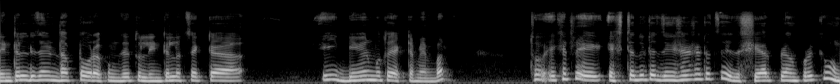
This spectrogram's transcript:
লিন্টেল ডিজাইনের ধাপটা ওরকম, যেহেতু লিন্টেল হচ্ছে একটা, এই বিমের মতো একটা মেম্বার তো এক্ষেত্রে এক্সট্রা দুটো জিনিস সেটা হচ্ছে শেয়ার প্রেরণ পরীক্ষা এবং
